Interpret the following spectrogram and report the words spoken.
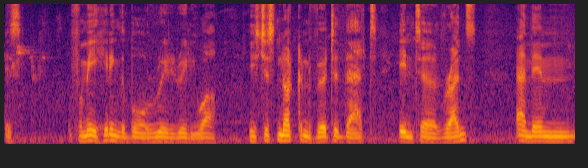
is, for me, hitting the ball really, really well. He's just not converted that into runs. And then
